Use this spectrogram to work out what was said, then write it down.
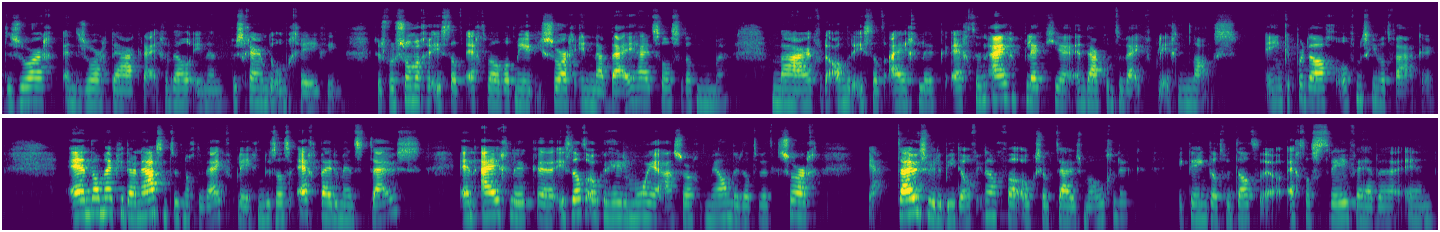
de zorg en de zorg daar krijgen. Wel in een beschermde omgeving. Dus voor sommigen is dat echt wel wat meer die zorg in nabijheid, zoals ze dat noemen. Maar voor de anderen is dat eigenlijk echt hun eigen plekje en daar komt de wijkverpleging langs. Eén keer per dag of misschien wat vaker. En dan heb je daarnaast natuurlijk nog de wijkverpleging. Dus dat is echt bij de mensen thuis. En eigenlijk uh, is dat ook een hele mooie aan Zorg op Meander, dat we het zorg ja, thuis willen bieden, of in elk geval ook zo thuis mogelijk. Ik denk dat we dat eh, echt als streven hebben en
